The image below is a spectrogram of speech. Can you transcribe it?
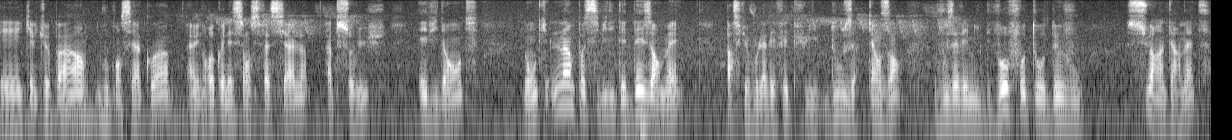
Et quelque part, vous pensez à quoi? À une reconnaissance faciale absolue, évidente. Donc l'impossibilité désormais, parce que vous l'avez fait depuis 12-15 ans, vous avez mis vos photos de vous sur Internet.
